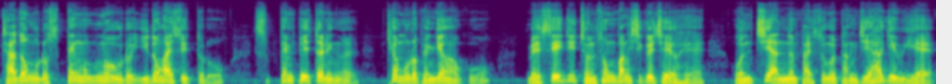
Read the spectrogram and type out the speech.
자동으로 스팸 목록으로 이동할 수 있도록 스팸 필터링을 켬으로 변경하고 메시지 전송 방식을 제어해 원치 않는 발송을 방지하기 위해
